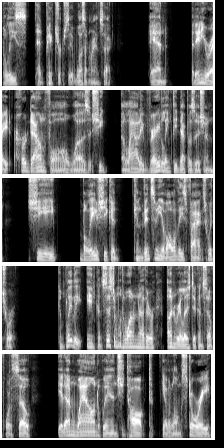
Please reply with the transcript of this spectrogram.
police had pictures. It wasn't ransacked. And at any rate, her downfall was she allowed a very lengthy deposition. She believed she could convince me of all of these facts, which were completely inconsistent with one another, unrealistic, and so forth. So it unwound when she talked, gave a long story.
